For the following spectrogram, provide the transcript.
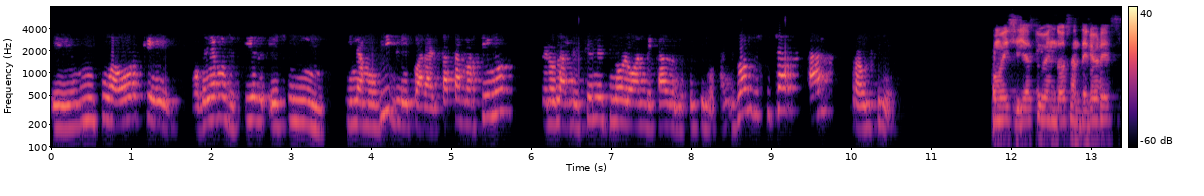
eh, un jugador que podríamos decir es un inamovible para el Tata Martino, pero las lesiones no lo han dejado en los últimos años. Vamos a escuchar a Raúl Jiménez. Como dice, ya estuve en dos anteriores,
